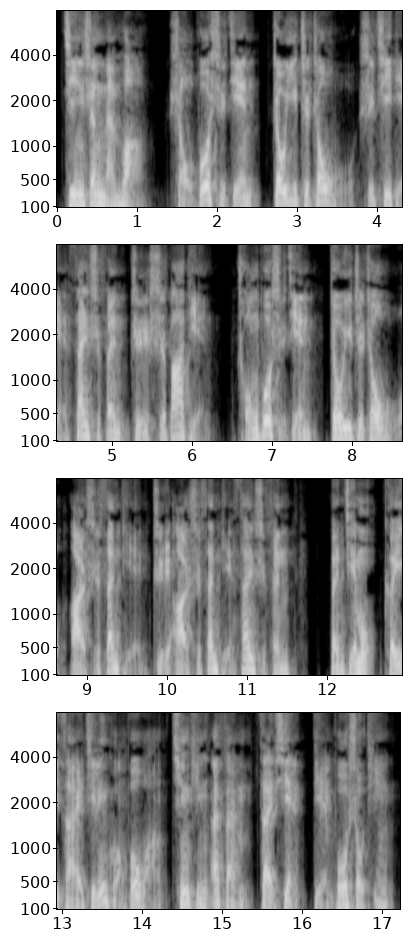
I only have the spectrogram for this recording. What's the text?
今生难忘。首播时间：周一至周五十七点三十分至十八点，重播时间：周一至周五二十三点至二十三点三十分。本节目可以在吉林广播网、蜻蜓 FM 在线点播收听。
